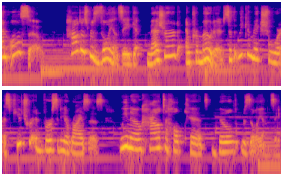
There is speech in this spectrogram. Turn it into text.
And also, how does resiliency get measured and promoted so that we can make sure as future adversity arises, we know how to help kids build resiliency?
